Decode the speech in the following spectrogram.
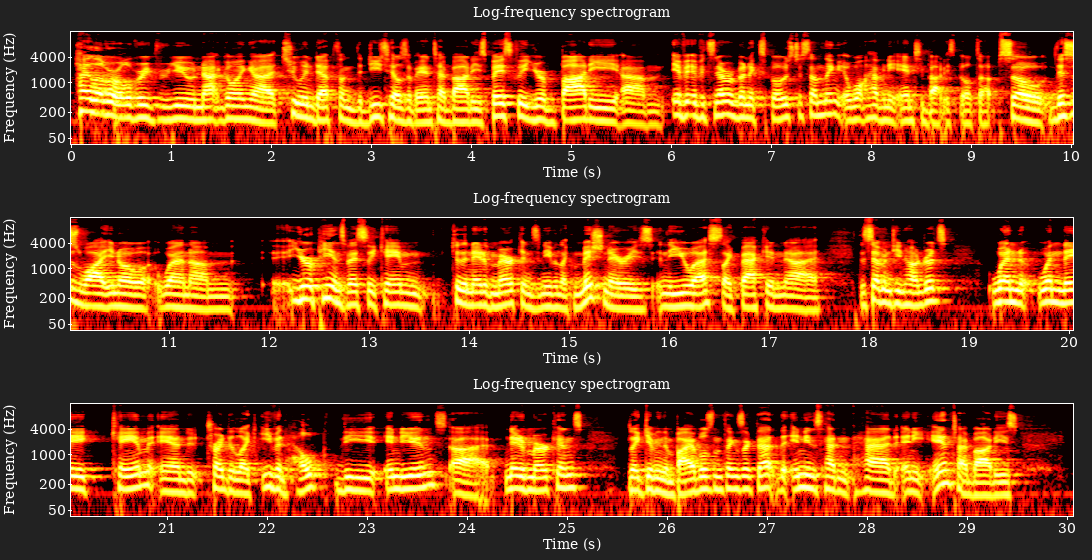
high level overview, not going uh, too in depth on the details of antibodies. Basically, your body, um, if, if it's never been exposed to something, it won't have any antibodies built up. So, this is why, you know, when um, Europeans basically came to the Native Americans and even like missionaries in the US, like back in uh, the 1700s, when when they came and tried to like even help the Indians, uh, Native Americans, like giving them Bibles and things like that, the Indians hadn't had any antibodies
